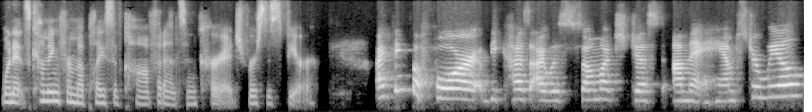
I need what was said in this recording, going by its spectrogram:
when it's coming from a place of confidence and courage versus fear I think before, because I was so much just on that hamster wheel,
